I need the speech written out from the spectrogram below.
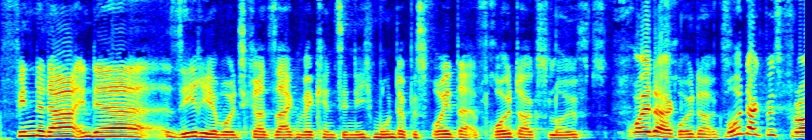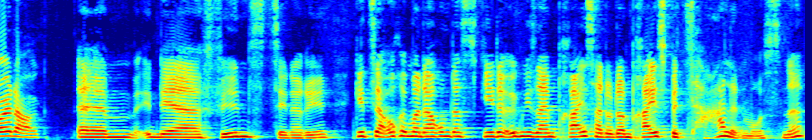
finde da in der Serie, wollte ich gerade sagen, wer kennt sie nicht, Montag bis Freitag, Freitags läuft's. Freitag. Freitags. Montag bis Freitag. Ähm, in der Filmszenerie geht's ja auch immer darum, dass jeder irgendwie seinen Preis hat oder einen Preis bezahlen muss, ne?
